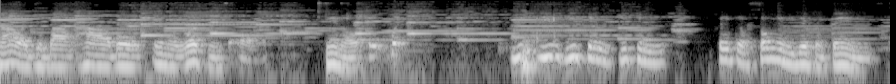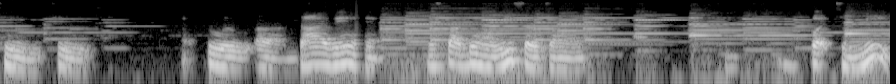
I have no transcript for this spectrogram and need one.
knowledge about how their inner workings are. You know, It- but you, you, you can you can think of so many different things to to to uh, dive in and start doing research on. But to me,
